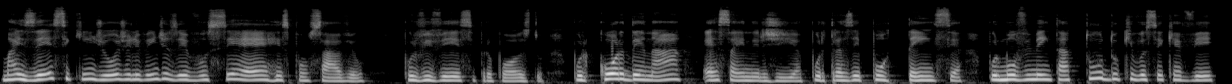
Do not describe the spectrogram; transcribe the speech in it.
mas esse Kim de hoje ele vem dizer: você é responsável por viver esse propósito, por coordenar essa energia, por trazer potência, por movimentar tudo o que você quer ver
